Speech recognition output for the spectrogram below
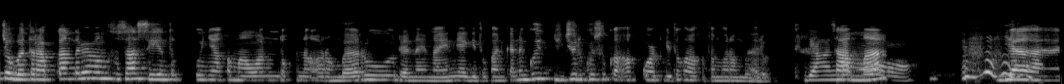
coba terapkan tapi emang susah sih untuk punya kemauan untuk kenal orang baru dan lain-lainnya gitu kan. Karena gue jujur gue suka awkward gitu kalau ketemu orang baru. Jangan sama ya kan?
